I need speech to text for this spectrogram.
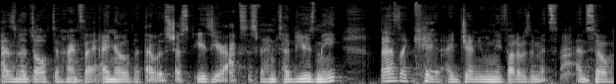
as an adult in hindsight, I know that that was just easier access for him to abuse me. But as a kid, I genuinely thought it was a mitzvah. And so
